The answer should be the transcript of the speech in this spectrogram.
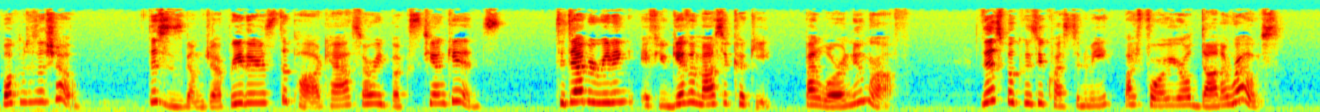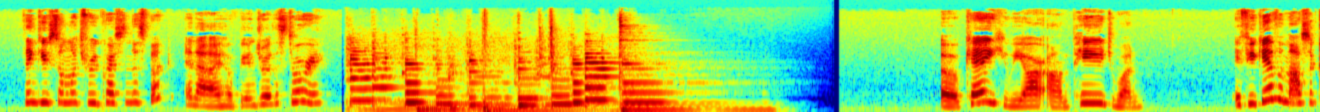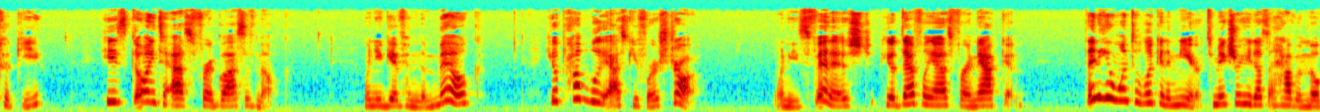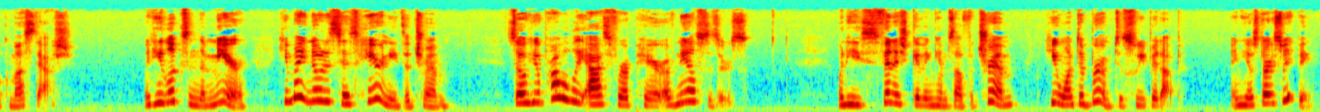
welcome to the show. This is Gumdrop Readers, the podcast I read books to young kids. Today I'll be reading If You Give a Mouse a Cookie by Laura Numeroff. This book was requested to me by four year old Donna Rose. Thank you so much for requesting this book, and I hope you enjoy the story. Okay, here we are on page one. If you give a mouse a cookie, he's going to ask for a glass of milk. When you give him the milk, he'll probably ask you for a straw. When he's finished, he'll definitely ask for a napkin. Then he'll want to look in a mirror to make sure he doesn't have a milk mustache. When he looks in the mirror, he might notice his hair needs a trim, so he'll probably ask for a pair of nail scissors. When he's finished giving himself a trim, he'll want a broom to sweep it up, and he'll start sweeping.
